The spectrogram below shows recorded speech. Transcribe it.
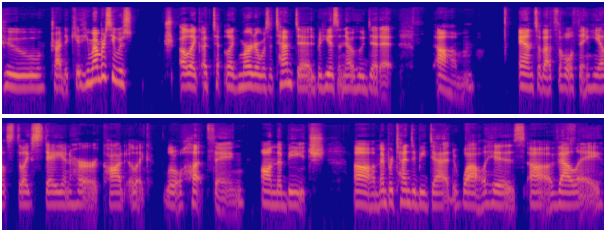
who tried to kill he remembers he was uh, like att- like murder was attempted but he doesn't know who did it. Um and so that's the whole thing. He has to like stay in her cot like little hut thing on the beach um and pretend to be dead while his uh valet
